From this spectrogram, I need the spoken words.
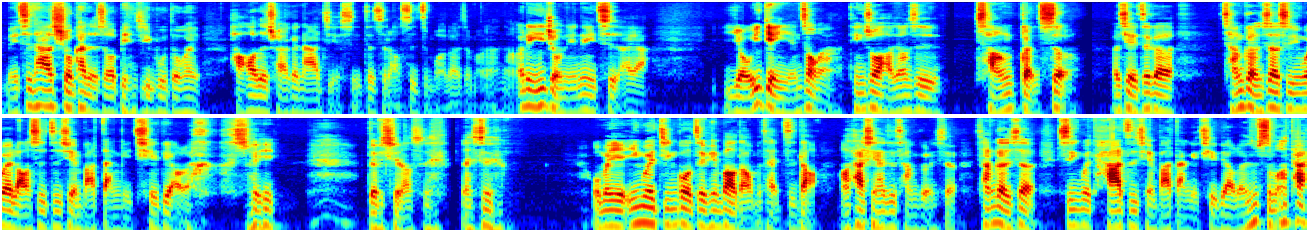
每次他休刊的时候，编辑部都会。好好的出来跟大家解释，这次老师怎么了？怎么了？二零一九年那一次，哎呀，有一点严重啊！听说好像是肠梗塞，而且这个肠梗塞是因为老师之前把胆给切掉了，所以对不起老师。但是我们也因为经过这篇报道，我们才知道啊，他现在是肠梗塞。肠梗塞是因为他之前把胆给切掉了。什么？他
